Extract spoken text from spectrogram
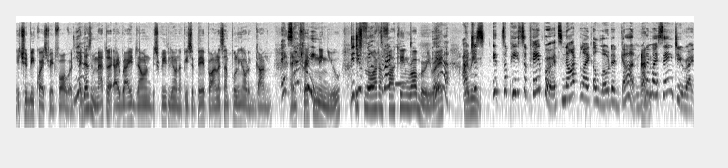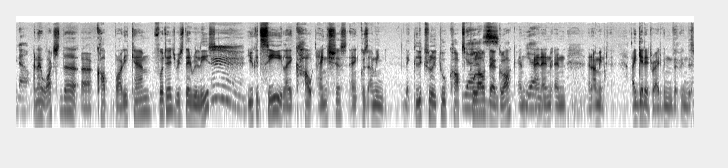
it should be quite straightforward. Yeah. It doesn't matter. I write it down discreetly on a piece of paper unless I'm pulling out a gun and threatening you. Did you it's feel not a fucking robbery, right? Yeah, I, just it's a piece of paper. It's not like a loaded gun. What And- am I saying to you right now? and I watched the uh, cop body cam footage which they released. Hmm. You could see like how anxious and because I mean, like literally two cops pull out their Glock and Yeah. and, and and and I mean. I get it, right? In, the, in this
